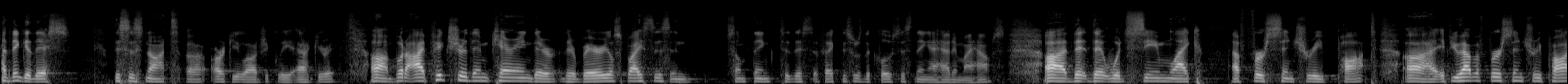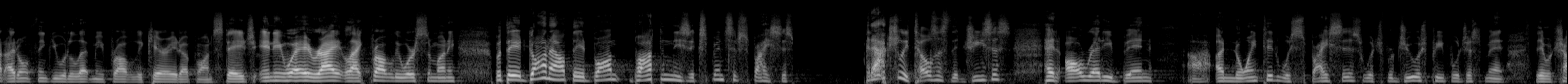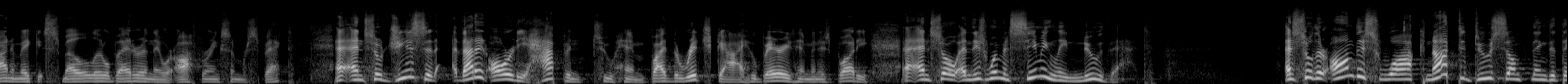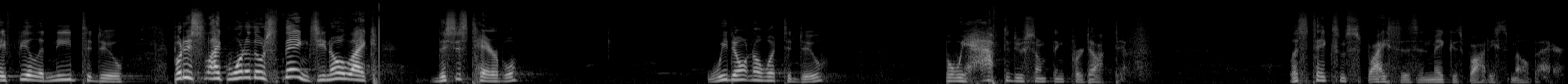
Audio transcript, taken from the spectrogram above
I think of this. This is not uh, archaeologically accurate, uh, but I picture them carrying their, their burial spices and something to this effect. This was the closest thing I had in my house uh, that, that would seem like a first century pot. Uh, if you have a first century pot, I don't think you would have let me probably carry it up on stage anyway, right? Like, probably worth some money. But they had gone out, they had bought, bought them these expensive spices. It actually tells us that Jesus had already been uh, anointed with spices, which for Jewish people just meant they were trying to make it smell a little better and they were offering some respect. And, and so Jesus said that had already happened to him by the rich guy who buried him and his buddy. And so, and these women seemingly knew that. And so they're on this walk not to do something that they feel a need to do, but it's like one of those things, you know, like, this is terrible we don't know what to do, but we have to do something productive. Let's take some spices and make his body smell better.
